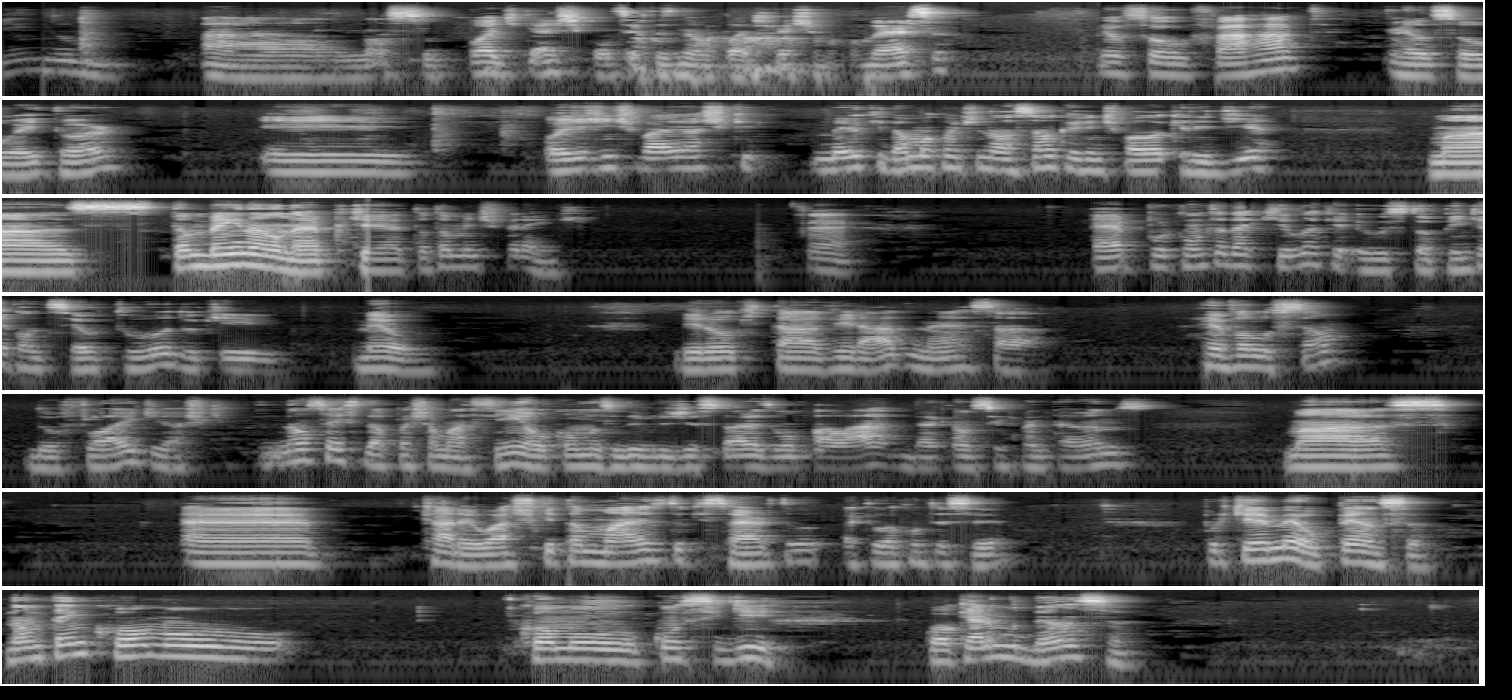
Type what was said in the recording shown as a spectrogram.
bem-vindo ao nosso podcast. Com certeza não é um podcast, é uma conversa. Eu sou o Farhad. Eu sou o Heitor. E hoje a gente vai, acho que, meio que dar uma continuação que a gente falou aquele dia. Mas também não, né? Porque é totalmente diferente. É. É por conta daquilo, que, o estopim que aconteceu tudo, que, meu, virou o que tá virado, né? Essa revolução do Floyd, acho que não sei se dá para chamar assim ou como os livros de histórias vão falar daqui a uns 50 anos, mas é, cara, eu acho que tá mais do que certo aquilo acontecer. Porque, meu, pensa, não tem como como conseguir qualquer mudança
